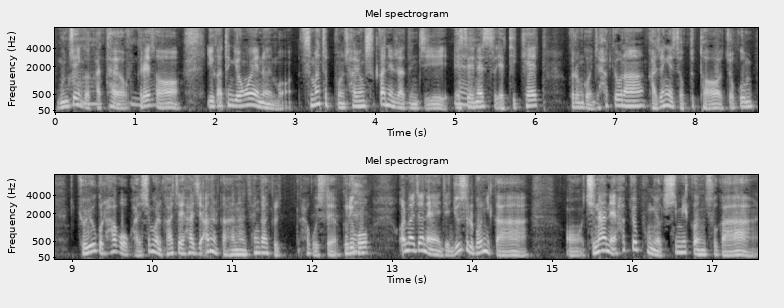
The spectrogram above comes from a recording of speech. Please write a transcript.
문제인 아, 것 같아요. 그렇군요. 그래서 이 같은 경우에는 뭐 스마트폰 사용 습관이라든지 네. SNS 에티켓 그런 거 이제 학교나 가정에서부터 조금 교육을 하고 관심을 가져야 하지 않을까 하는 생각을 하고 있어요. 그리고 네. 얼마 전에 이제 뉴스를 보니까 어 지난해 학교 폭력 심의 건수가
